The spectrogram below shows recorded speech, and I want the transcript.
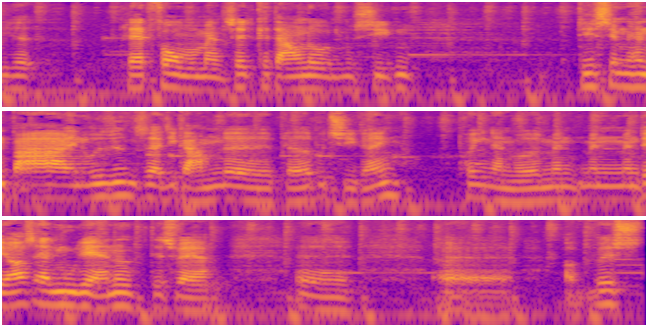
de her platformer, man selv kan downloade musikken, det er simpelthen bare en udvidelse af de gamle øh, pladebutikker, ikke? På en eller anden måde. Men, men, men det er også alt muligt andet, desværre. Øh, øh, og, hvis,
